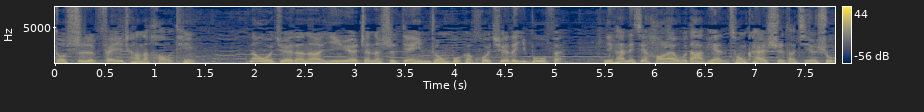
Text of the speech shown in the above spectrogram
都是非常的好听。那我觉得呢，音乐真的是电影中不可或缺的一部分。你看那些好莱坞大片，从开始到结束，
